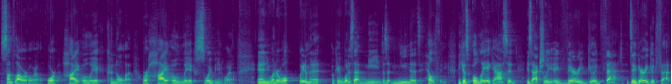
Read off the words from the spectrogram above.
sunflower oil, or high oleic canola, or high oleic soybean oil. And you wonder, well, wait a minute, okay, what does that mean? Does it mean that it's healthy? Because oleic acid is actually a very good fat. It's a very good fat.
